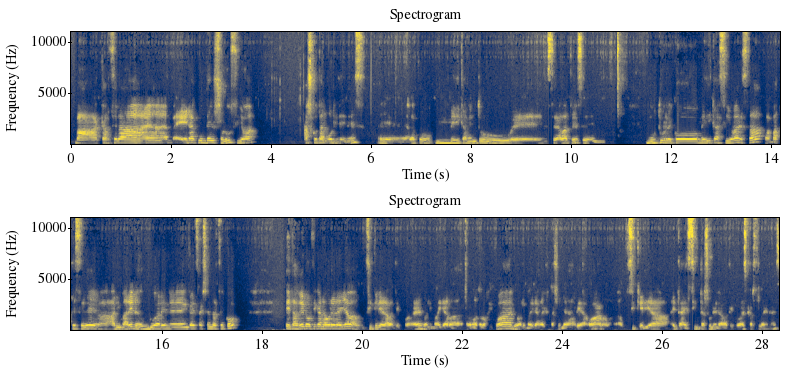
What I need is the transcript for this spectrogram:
ba, kartzela eh, erakunden soluzioa askotan hori den, ez? E, alako medikamentu e, zera bat, ez? E, muturreko medikazioa, ez da, ba, batez ere ba, arimaren edo buruaren eh, gaitzak sendatzeko, eta gero hortikan aurrera ja, ba, utzikeria erabatekoa, eh? balin baira ba, traumatologikoak, balin baira gaixotasun jarriagoa, ba, ba, utzikeria eta ezintasun erabatekoa, ez kartzelaen, ez?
